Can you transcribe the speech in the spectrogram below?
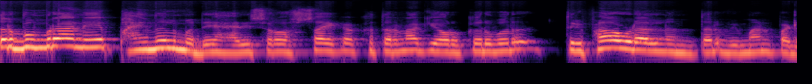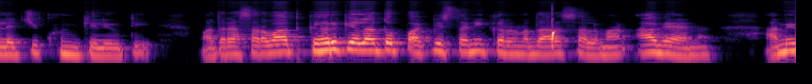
तर बुमराने फायनलमध्ये हॅरिस रॉसचा एका खतरनाक यॉर्करवर त्रिफळा उडाल्यानंतर विमान पडल्याची खून केली होती. मात्र सर्वात कहर केला तो पाकिस्तानी कर्णधार सलमान आगा यानं. आम्ही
